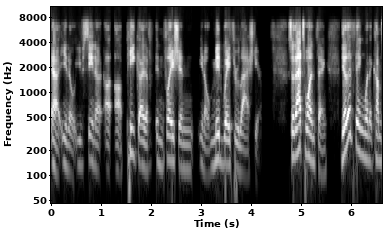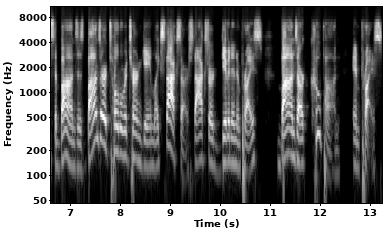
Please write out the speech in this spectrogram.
uh, you know, you've seen a, a, peak of inflation, you know, midway through last year. So that's one thing. The other thing when it comes to bonds is bonds are a total return game like stocks are. Stocks are dividend and price. Bonds are coupon and price.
